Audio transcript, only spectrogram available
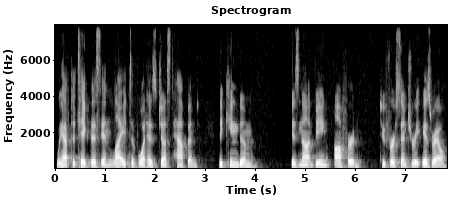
We have to take this in light of what has just happened. The kingdom is not being offered to first century Israel,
